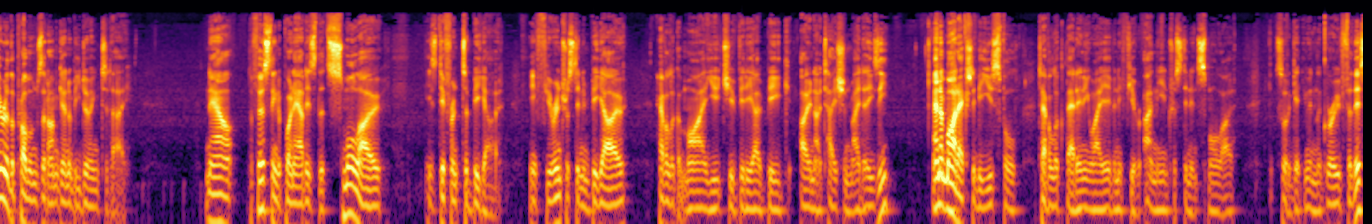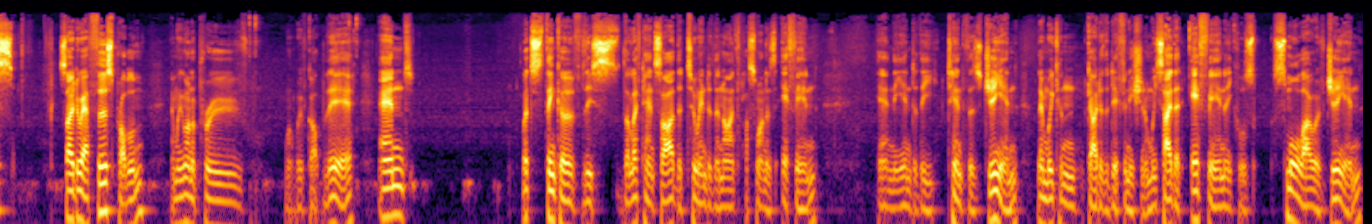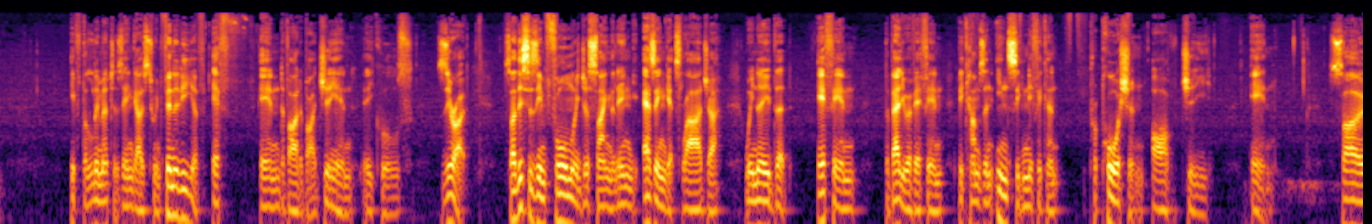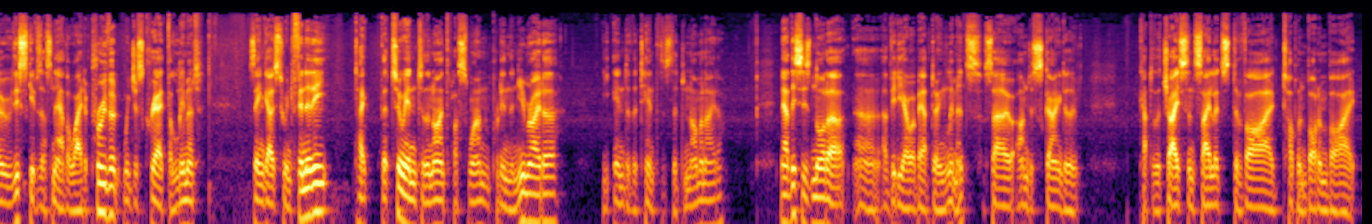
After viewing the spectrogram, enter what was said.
here are the problems that I'm going to be doing today. Now, the first thing to point out is that small o is different to big O. If you're interested in big O, have a look at my YouTube video, Big O Notation Made Easy. And it might actually be useful to have a look at that anyway, even if you're only interested in small o. Sort of get you in the groove for this. So to our first problem, and we want to prove what we've got there. And let's think of this, the left-hand side, the 2 end of the ninth plus 1 is fn, and the end of the 10th is gn, then we can go to the definition. And we say that fn equals small o of gn if the limit as n goes to infinity of fn divided by gn equals 0. So this is informally just saying that n, as n gets larger, we need that fn, the value of fn, becomes an insignificant proportion of gn. So this gives us now the way to prove it. We just create the limit as n goes to infinity take the 2n to the ninth plus 1 and put in the numerator. The n to the 10th is the denominator. Now this is not a, uh, a video about doing limits, so I'm just going to cut to the chase and say let's divide top and bottom by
